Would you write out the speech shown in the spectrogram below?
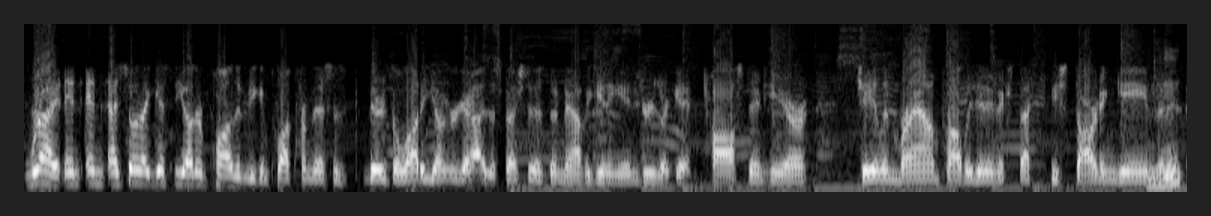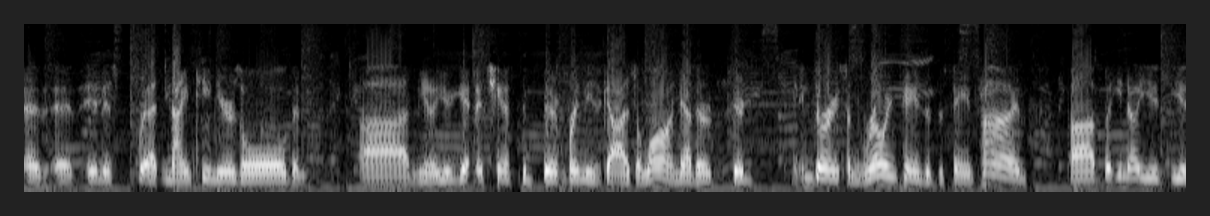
Right, and and so I guess the other positive you can pluck from this is there's a lot of younger guys, especially as they're navigating injuries, are getting tossed in here. Jaylen Brown probably didn't expect to be starting games, Mhm. and, and, is at 19 years old, and um, you know you're getting a chance to bring these guys along. Now they're they're enduring some growing pains at the same time. Uh, but you know, you, you,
